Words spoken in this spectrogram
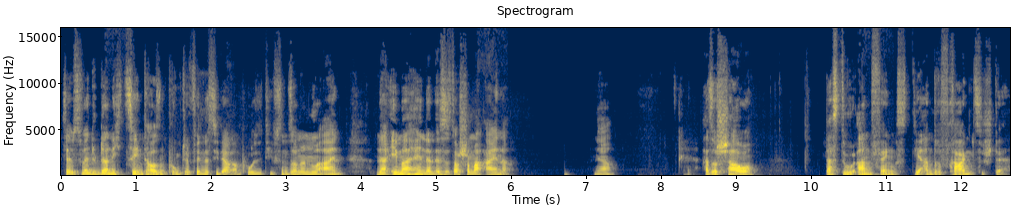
selbst wenn du da nicht 10.000 Punkte findest, die daran positiv sind, sondern nur ein, na immerhin, dann ist es doch schon mal einer. Ja? Also schau, dass du anfängst, dir andere Fragen zu stellen.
